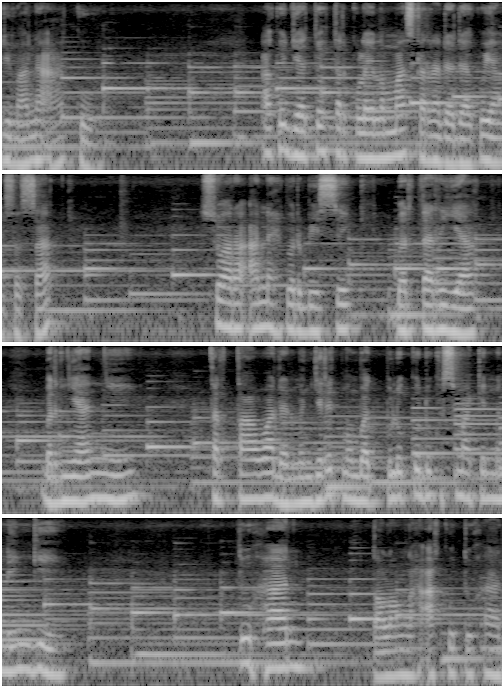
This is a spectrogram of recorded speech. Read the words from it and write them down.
Di mana aku? Aku jatuh terkulai lemas karena dadaku yang sesak. Suara aneh berbisik, berteriak, bernyanyi, tertawa dan menjerit membuat bulu kuduku semakin meninggi. Tuhan, tolonglah aku Tuhan.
